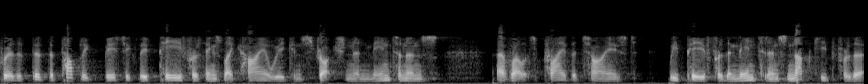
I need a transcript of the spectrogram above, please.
where the, the, the public basically pay for things like highway construction and maintenance. Uh, while it's privatized, we pay for the maintenance and upkeep for the,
